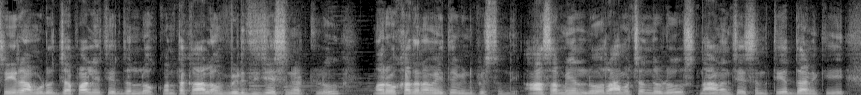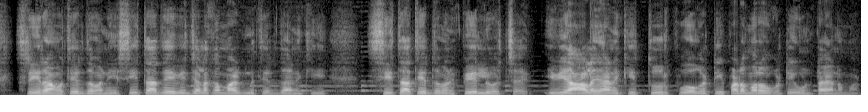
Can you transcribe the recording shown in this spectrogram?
శ్రీరాముడు జపాలి తీర్థంలో కొంతకాలం విడిది చేసినట్లు మరో కథనం అయితే వినిపిస్తుంది. ఆ సమయంలో రామచంద్రుడు స్నానం చేసిన తీర్థానికి శ్రీరామ తీర్థమని సీతాదేవి జలకమాడిన తీర్థానికి సీతా తీర్థమని పేర్లు వచ్చాయి. ఇవి ఆలయానికి తూర్పు ఒకటి పడమర ఒకటి ఉంటాయన్నమాట.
